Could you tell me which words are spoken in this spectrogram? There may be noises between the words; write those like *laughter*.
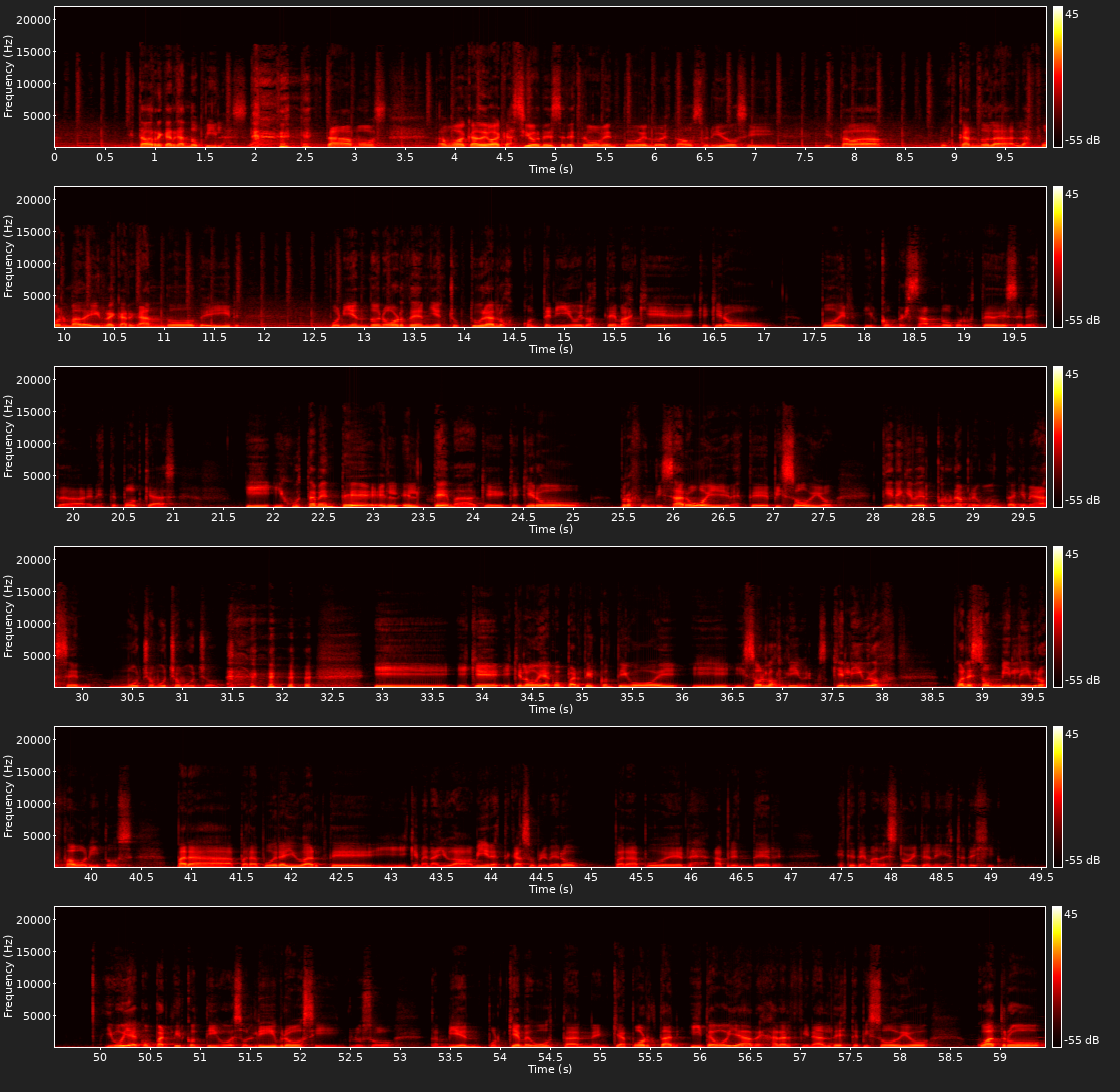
estaba recargando pilas. *laughs* estábamos, estábamos acá de vacaciones en este momento en los Estados Unidos y, estaba buscando la, forma de ir recargando, de ir poniendo en orden y estructura los contenidos y los temas que, que quiero poder ir conversando con ustedes en, esta, en este podcast y, justamente el, tema que, quiero profundizar hoy en este episodio tiene que ver con una pregunta que me hacen mucho, mucho, mucho *laughs* y, que, que, lo voy a compartir contigo hoy y, son los libros. ¿Qué libros, cuáles son mis libros favoritos para, para poder ayudarte y, que me han ayudado a mí en este caso primero para poder aprender este tema de storytelling estratégico? Y voy a compartir contigo esos libros e incluso también por qué me gustan, en qué aportan. Y te voy a dejar al final de este episodio cuatro,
